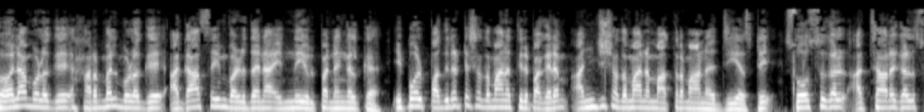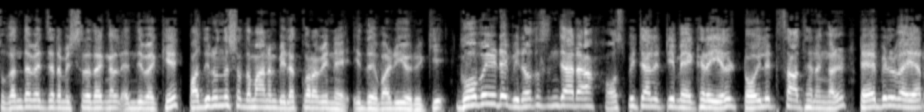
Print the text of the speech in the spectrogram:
ഘോലാമുളക് ഹർമൽ മുളക് അഗാസയും വഴുതന എന്നീ ഉൽപ്പന്നങ്ങൾക്ക് ഇപ്പോൾ പതിനെട്ട് ശതമാനം ശതമാനത്തിനു പകരം അഞ്ച് ശതമാനം മാത്രമാണ് ജി എസ് ടി. സോസുകൾ അച്ചാറുകൾ സുഗന്ധവ്യഞ്ജന മിശ്രിതങ്ങൾ എന്നിവയ്ക്ക് പതിനൊന്ന് ശതമാനം വിലക്കുറവിന് ഇത് വഴിയൊരുക്കി. ഗോവയുടെ വിനോദസഞ്ചാര ഹോസ്പിറ്റാലിറ്റി മേഖലയിൽ ടോയ്ലറ്റ് സാധനങ്ങൾ ടേബിൾ വെയർ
